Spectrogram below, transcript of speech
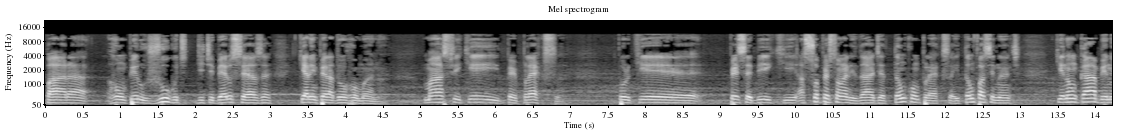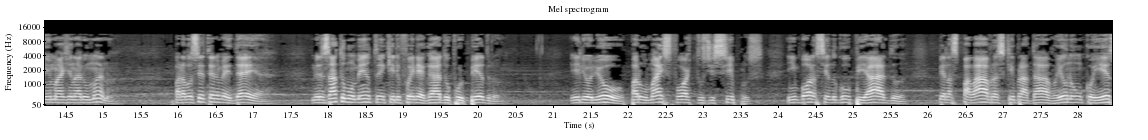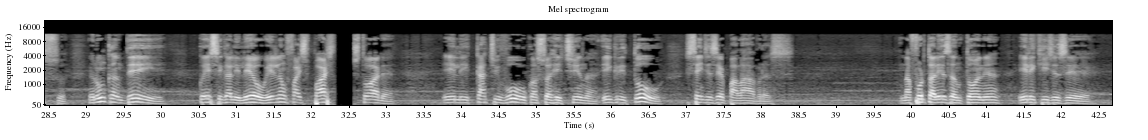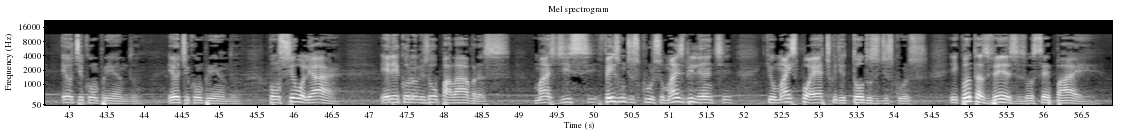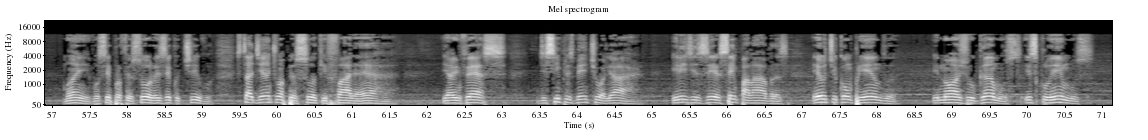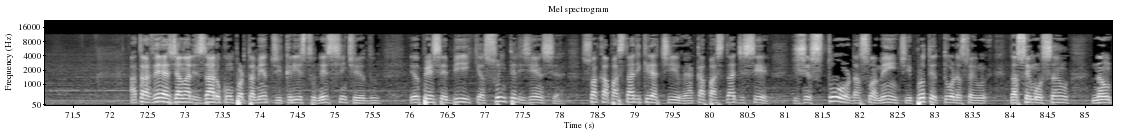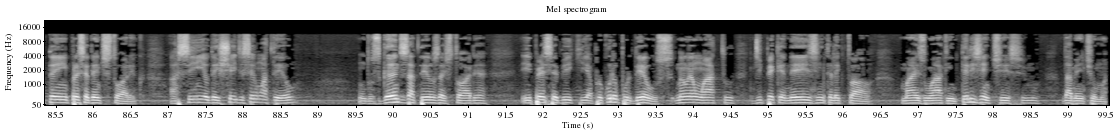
para romper o jugo de Tibério César, que era imperador romano. Mas fiquei perplexo, porque percebi que a sua personalidade é tão complexa e tão fascinante que não cabe no imaginário humano. Para você ter uma ideia, no exato momento em que ele foi negado por Pedro, ele olhou para o mais forte dos discípulos, embora sendo golpeado pelas palavras que bradavam, eu não o conheço, eu nunca andei com esse Galileu, ele não faz parte da história. Ele cativou com a sua retina e gritou sem dizer palavras. Na fortaleza Antônia, ele quis dizer: Eu te compreendo, eu te compreendo. Com seu olhar, ele economizou palavras mas disse, fez um discurso mais brilhante que o mais poético de todos os discursos. E quantas vezes você, pai, mãe, você, professor ou executivo, está diante de uma pessoa que falha, erra, e ao invés de simplesmente olhar e lhe dizer sem palavras, eu te compreendo, e nós julgamos, excluímos, através de analisar o comportamento de Cristo nesse sentido, eu percebi que a sua inteligência, sua capacidade criativa, a capacidade de ser gestor da sua mente e protetor da sua, da sua emoção não tem precedente histórico. Assim, eu deixei de ser um ateu, um dos grandes ateus da história, e percebi que a procura por Deus não é um ato de pequenez intelectual, mas um ato inteligentíssimo da mente humana.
